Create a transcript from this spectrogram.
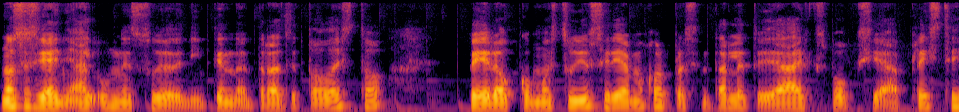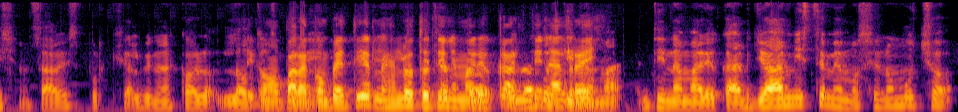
no sé si hay algún estudio de Nintendo detrás de todo esto, pero como estudio sería mejor presentarle tu idea a Xbox y a PlayStation, ¿sabes? Porque al final sí, como para competirle, el otro tiene Mario Kart, tiene al Rey. Tiene Mario Kart. Yo a mí este me emocionó mucho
